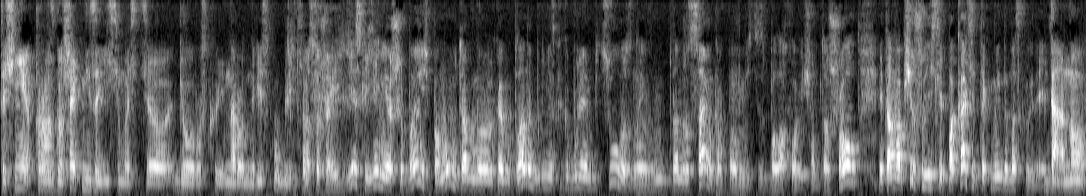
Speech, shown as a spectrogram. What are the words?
точнее, провозглашать независимость э, Белорусской Народной Республики. А, слушай, если я не ошибаюсь, по-моему, там э, как бы планы были несколько более амбициозные. Там же Савенков, по-моему, вместе с Балаховичем-то шел. И там вообще, что если покатит, так мы и до Москвы доедем. Да, но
